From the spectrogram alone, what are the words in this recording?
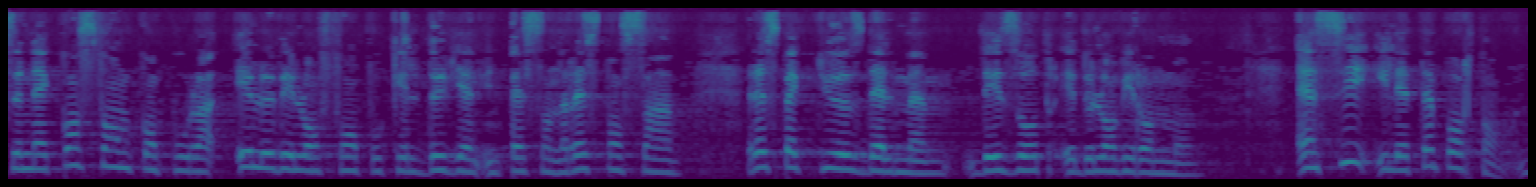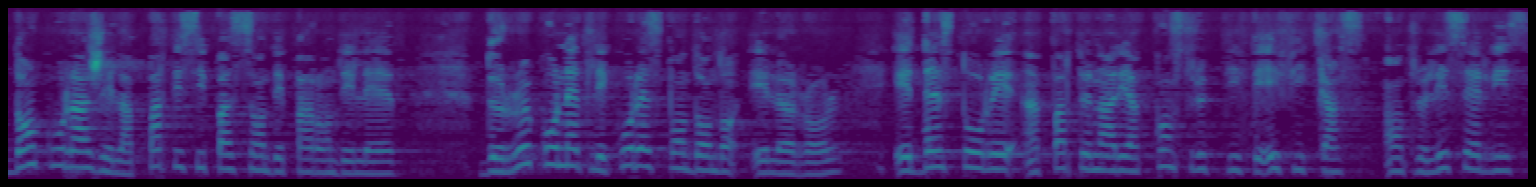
Ce n'est qu'ensemble qu'on pourra élever l'enfant pour qu'il devienne une personne responsable, respectueuse d'elle-même, des autres et de l'environnement. Ainsi, il est important d'encourager la participation des parents d'élèves, de reconnaître les correspondants et leur rôle et d'instaurer un partenariat constructif et efficace entre les services,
